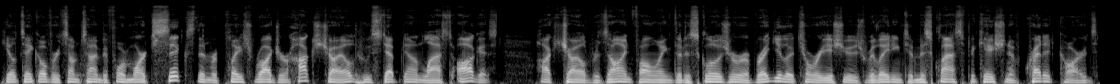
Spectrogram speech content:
He'll take over sometime before March 6th and replace Roger Hochschild, who stepped down last August. Hochschild resigned following the disclosure of regulatory issues relating to misclassification of credit cards.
